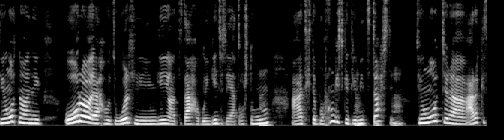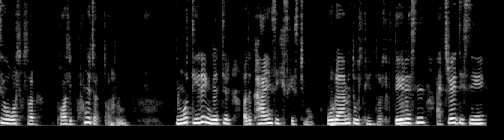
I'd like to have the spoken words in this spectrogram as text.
Тэнгуут нөгөө нэг өөрөө яг хөө зүгээр л энгийн одоо заахаагүй энгийн ч язгууртай хүн. Аа тэгтээ бурхан гэж гэдгийг мэдчихэж байгаа шүү дээ. Тэнгуут тэр Аракисыг угуулхаар Полыг бурхан гэж бодож байгаа юм. Тэнгүү тэрийг ингээд тэр одоо Кайнсийн хэсгээс ч юм уу өөрөө амьд үлдэхийн тулд. Дээрэс нь Atreides-ийн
